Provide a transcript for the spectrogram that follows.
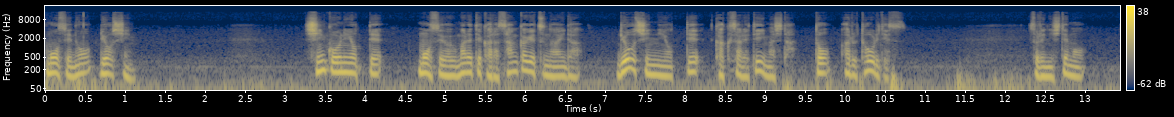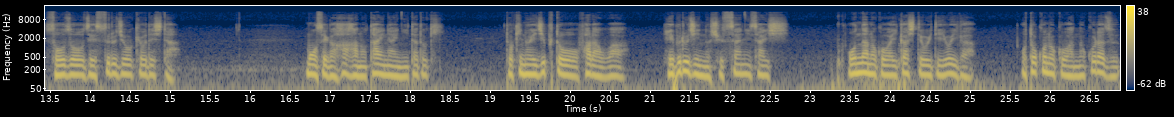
モーセの両親。信仰によってモーセは生まれてから3ヶ月の間両親によって隠されていました。とある通りです。それにしても想像を絶する状況でした。モーセが母の体内にいた時時のエジプト王ファラオはヘブル人の出産に際し女の子は生かしておいてよいが男の子は残らず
